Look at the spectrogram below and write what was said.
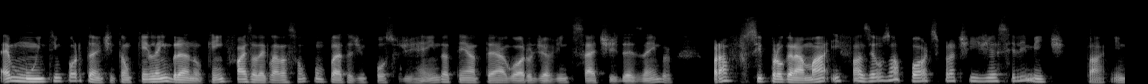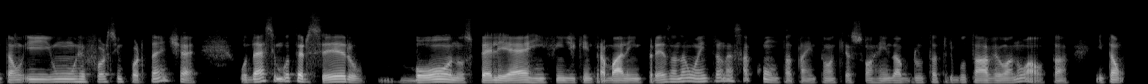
é muito importante. Então, quem lembrando, quem faz a declaração completa de imposto de renda tem até agora o dia 27 de dezembro para se programar e fazer os aportes para atingir esse limite, tá? Então, e um reforço importante é o 13º bônus, PLR, enfim, de quem trabalha em empresa não entra nessa conta, tá? Então aqui é só renda bruta tributável anual, tá? Então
